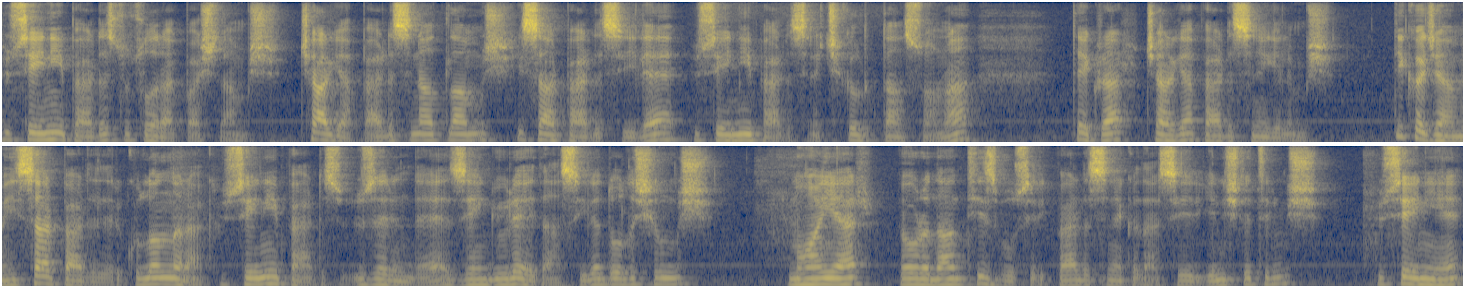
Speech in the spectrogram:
Hüseyini perdesi tutularak başlanmış. Çargah perdesine atlanmış. Hisar perdesiyle Hüseyini perdesine çıkıldıktan sonra tekrar çargah perdesine gelinmiş. Dik hacem ve hisar perdeleri kullanılarak Hüseyini perdesi üzerinde zengüle edasıyla dolaşılmış. Muhayyer ve oradan tiz buselik perdesine kadar seyir genişletilmiş. Hüseyniye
